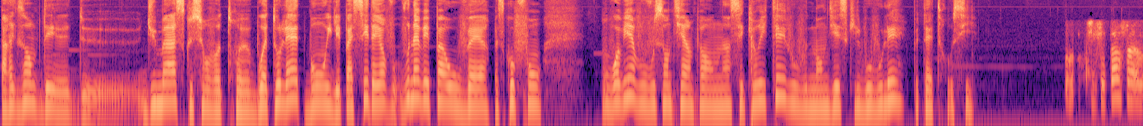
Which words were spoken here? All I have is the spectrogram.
par exemple, du masque sur votre boîte aux lettres. Bon, il est passé. D'ailleurs, vous n'avez pas ouvert parce qu'au fond, on voit bien, vous vous sentiez un peu en insécurité. Vous vous demandiez ce qu'il vous voulait, peut-être aussi. Je sais pas. Enfin,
